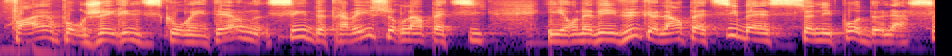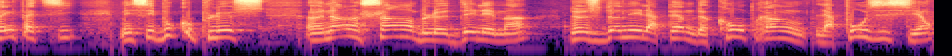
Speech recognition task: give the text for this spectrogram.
faire pour gérer le discours interne, c'est de travailler sur l'empathie. Et on avait vu que l'empathie, ben, ce n'est pas de la sympathie, mais c'est beaucoup plus un ensemble d'éléments, de se donner la peine de comprendre la position?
